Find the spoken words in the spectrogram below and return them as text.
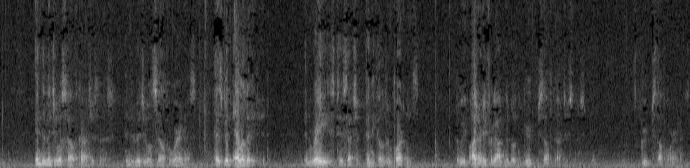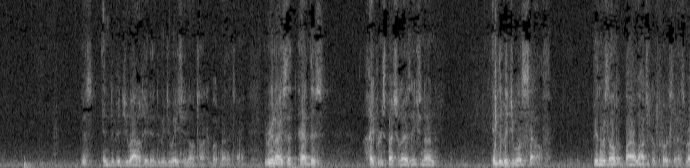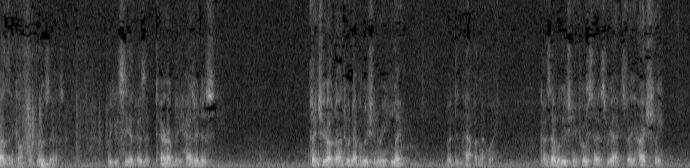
individual self-consciousness, individual self-awareness has been elevated and raised to such a pinnacle of importance that we've utterly forgotten about group self-consciousness, group self-awareness. This individuality and individuation I'll talk about another time. You realize that had this hyper-specialization on individual self been the result of biological process rather than cultural process, we could see it as a terribly hazardous venture out onto an evolutionary limb. But it didn't happen that way. Because the evolutionary process reacts very harshly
